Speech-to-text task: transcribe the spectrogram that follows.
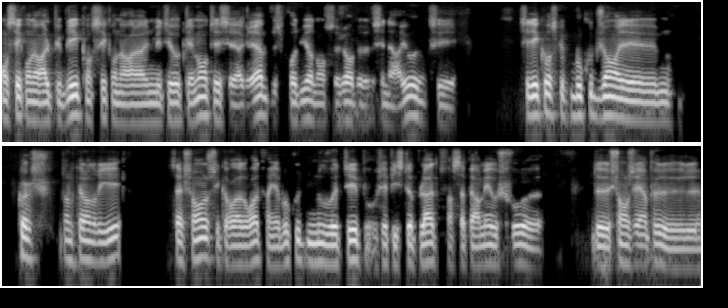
on sait qu'on aura le public, on sait qu'on aura une météo clémente et c'est agréable de se produire dans ce genre de scénario. Donc c'est c'est des courses que beaucoup de gens euh, cochent dans le calendrier. Ça change, c'est corde à droite. Enfin, il y a beaucoup de nouveautés pour ces pistes plates. Enfin, ça permet aux chevaux de changer un peu de,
